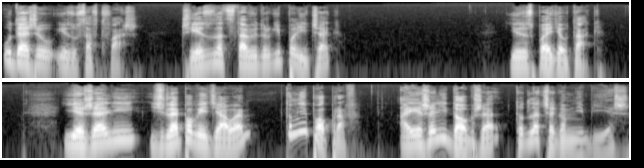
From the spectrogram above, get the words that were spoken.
uderzył Jezusa w twarz. Czy Jezus nadstawił drugi policzek? Jezus powiedział tak. Jeżeli źle powiedziałem, to mnie popraw. A jeżeli dobrze, to dlaczego mnie bijesz?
